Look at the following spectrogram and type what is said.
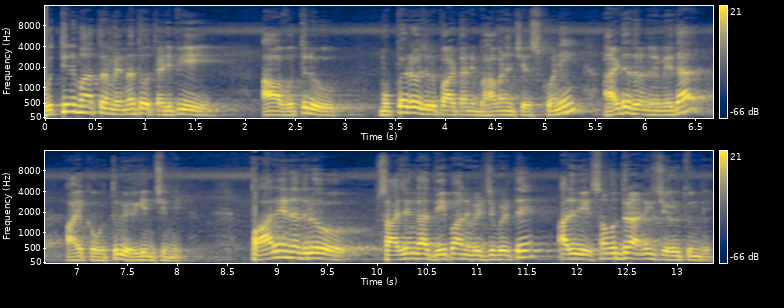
ఒత్తిని మాత్రం వెన్నతో తడిపి ఆ ఒత్తులు ముప్పై రోజుల పాటు అని భావన చేసుకొని అరటి మీద ఆ యొక్క ఒత్తులు వెలిగించింది. పారే నదిలో సహజంగా దీపాన్ని విడిచిపెడితే అది సముద్రానికి చేరుతుంది.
